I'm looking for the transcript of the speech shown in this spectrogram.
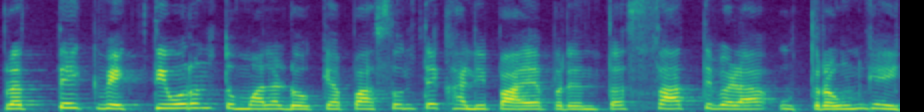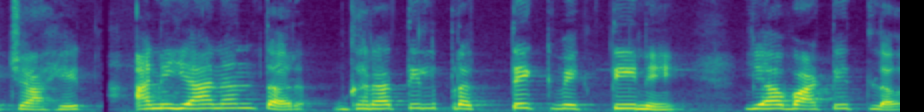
प्रत्येक व्यक्तीवरून तुम्हाला डोक्यापासून ते खाली पायापर्यंत सात वेळा उतरवून घ्यायचे आहेत. आणि यानंतर घरातील प्रत्येक व्यक्तीने या वाटीतलं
